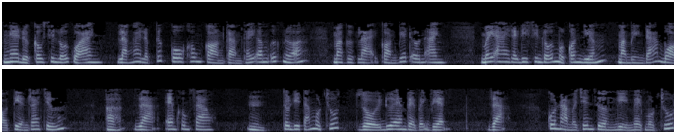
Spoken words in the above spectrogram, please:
Nghe được câu xin lỗi của anh là ngay lập tức cô không còn cảm thấy âm ức nữa, mà ngược lại còn biết ơn anh. Mấy ai lại đi xin lỗi một con điếm mà mình đã bỏ tiền ra chứ? À, dạ, em không sao. Ừ, tôi đi tắm một chút rồi đưa em về bệnh viện. Dạ. Cô nằm ở trên giường nghỉ mệt một chút,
